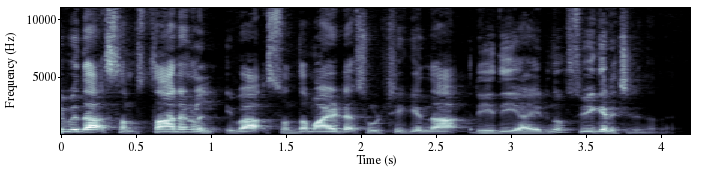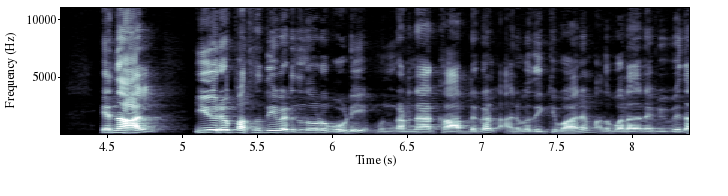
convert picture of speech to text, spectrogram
വിവിധ സംസ്ഥാനങ്ങളിൽ ഇവ സ്വന്തമായിട്ട് സൂക്ഷിക്കുന്ന രീതിയായിരുന്നു സ്വീകരിച്ചിരുന്നത്. എന്നാൽ ഈ ഒരു പദ്ധതി വരുന്നതോടുകൂടി മുൻഗണനാ കാർഡുകൾ അനുവദിക്കുവാനും അതുപോലെ തന്നെ വിവിധ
